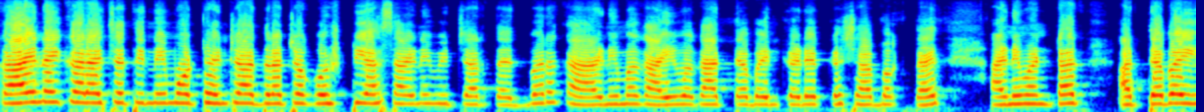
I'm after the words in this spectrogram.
काय नाही करायचं तिने मोठ्यांच्या आदराच्या गोष्टी असं आणि विचारतायत. बरं का? आणि मग आई बघा आत्याबाईंकडे कशा बघतायत? आणि म्हणतात आत्याबाई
